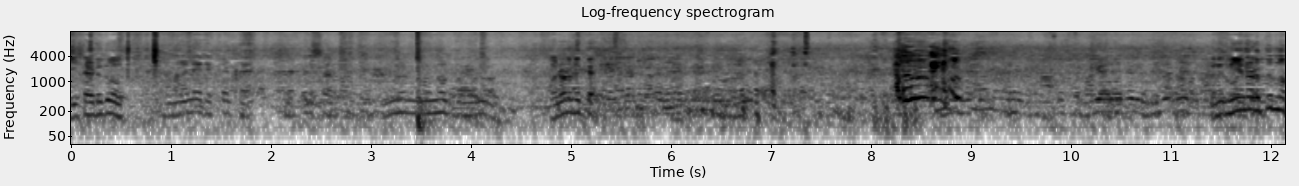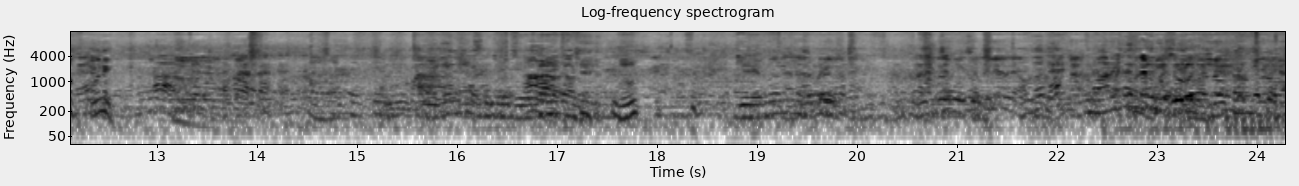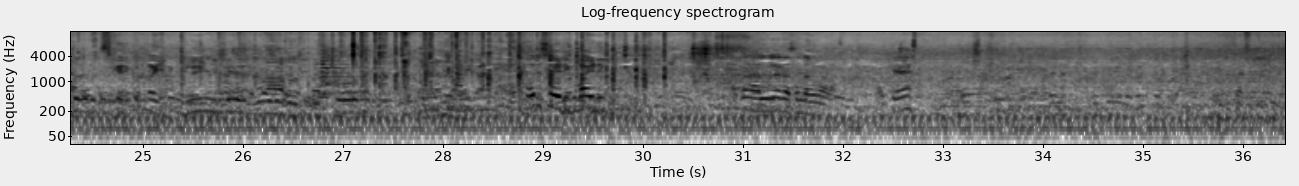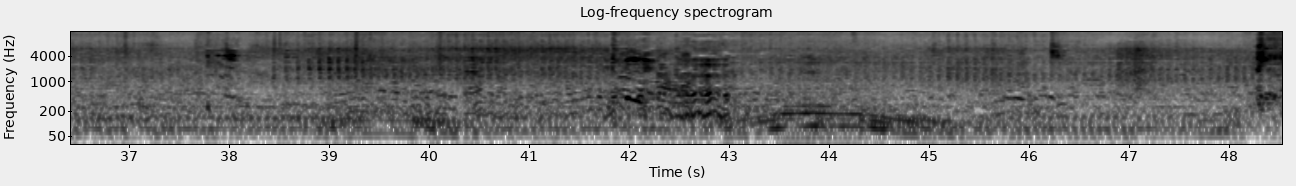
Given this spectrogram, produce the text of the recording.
ഈ അവനോട് നിൽക്ക നീ എന്നെ അടുത്തുന്നോ മോനെ. ഒരു സൈഡിക്ക് വൈഡ് അപ്പൊ നല്ല രസം ഉണ്ടാവും ഓക്കെ?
